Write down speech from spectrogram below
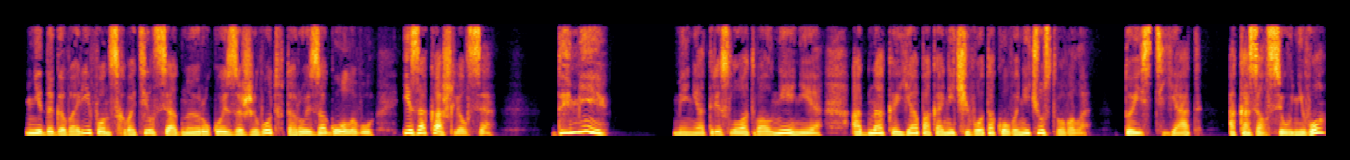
Не договорив, он схватился одной рукой за живот, второй за голову и закашлялся. «Дыми!» Меня трясло от волнения, однако я пока ничего такого не чувствовала. То есть яд оказался у него?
